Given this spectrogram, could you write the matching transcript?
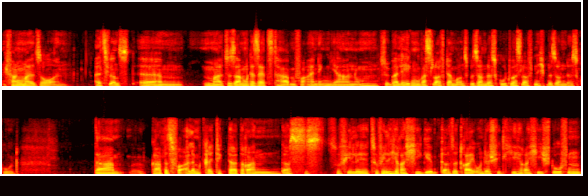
Ich fange mal so an. Als wir uns ähm, mal zusammengesetzt haben vor einigen Jahren, um zu überlegen, was läuft denn bei uns besonders gut, was läuft nicht besonders gut. Da gab es vor allem Kritik daran, dass es zu viele, zu viele Hierarchie gibt, also drei unterschiedliche Hierarchiestufen.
